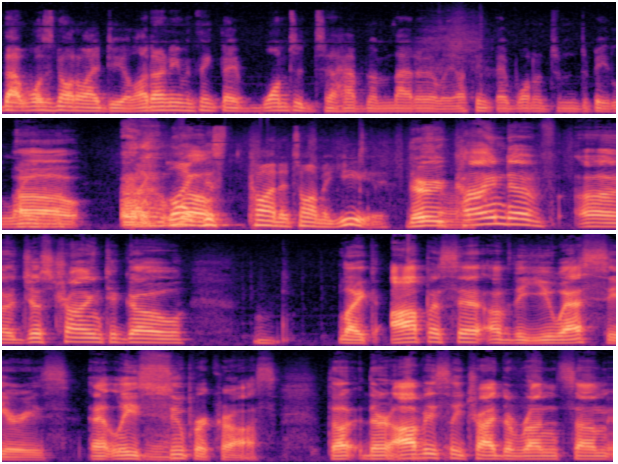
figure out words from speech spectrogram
that was not ideal. I don't even think they wanted to have them that early. I think they wanted them to be later, oh, like like well, this kind of time of year. They're So- kind of uh, just trying to go like opposite of the U.S. series, at least Yeah. Supercross. The, they're obviously tried to run some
